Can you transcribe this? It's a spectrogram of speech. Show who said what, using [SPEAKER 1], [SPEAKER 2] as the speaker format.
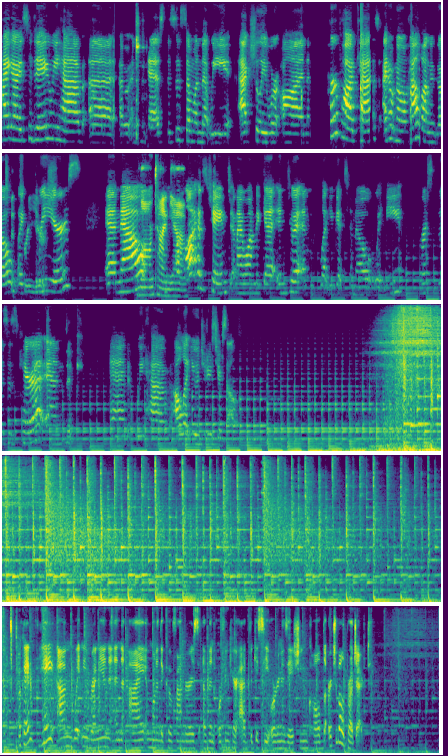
[SPEAKER 1] Hi guys, today we have uh, a, a new guest. This is someone that we actually were on her podcast. I don't know how long ago, like
[SPEAKER 2] three years.
[SPEAKER 1] three years. And now
[SPEAKER 3] Long time, yeah.
[SPEAKER 1] a lot has changed, and I wanted to get into it and let you get to know Whitney. First, this is Kara, and
[SPEAKER 2] Nick.
[SPEAKER 1] and we have. I'll let you introduce yourself.
[SPEAKER 3] Okay. Hey, I'm Whitney Runyon, and I am one of the co founders of an orphan care advocacy organization called the Archibald Project.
